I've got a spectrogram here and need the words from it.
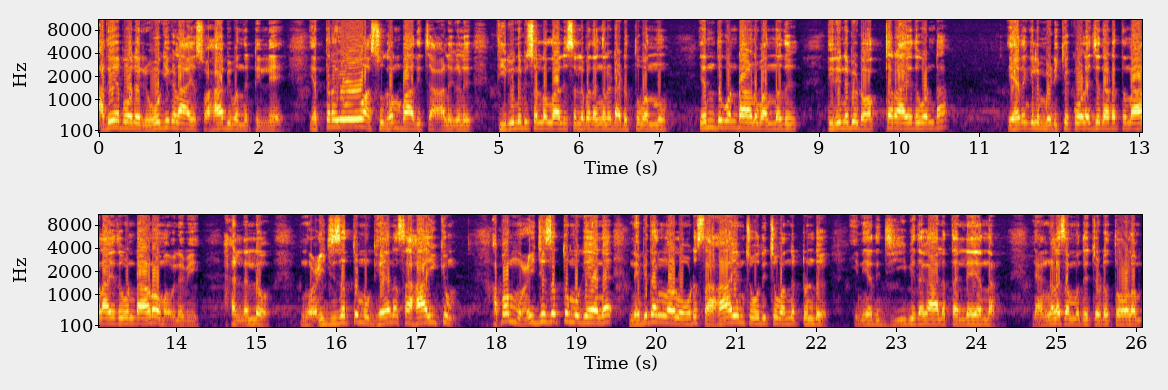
അതേപോലെ രോഗികളായ സ്വഹാബി വന്നിട്ടില്ലേ? എത്രയോ അസുഖം ബാധിച്ച ആളുകൾ തിരുനബി സല്ലാ അലൈഹി സ്വലമ തങ്ങളുടെ അടുത്ത് വന്നു. എന്തുകൊണ്ടാണ് വന്നത്? തിരുനബി ഡോക്ടറായതുകൊണ്ടാ ഏതെങ്കിലും മെഡിക്കൽ കോളേജ് നടത്തുന്ന ആളായതുകൊണ്ടാണോ മൗലവി? അല്ലല്ലോ. മൊയ്ജിസത്ത് മുഖേന സഹായിക്കും. അപ്പം മൊയ്ജിസത്ത് മുഖേന നബിതങ്ങളോട് സഹായം ചോദിച്ചു വന്നിട്ടുണ്ട്. ഇനി അത് ജീവിതകാലത്തല്ലേ എന്നാണ്. ഞങ്ങളെ സംബന്ധിച്ചിടത്തോളം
